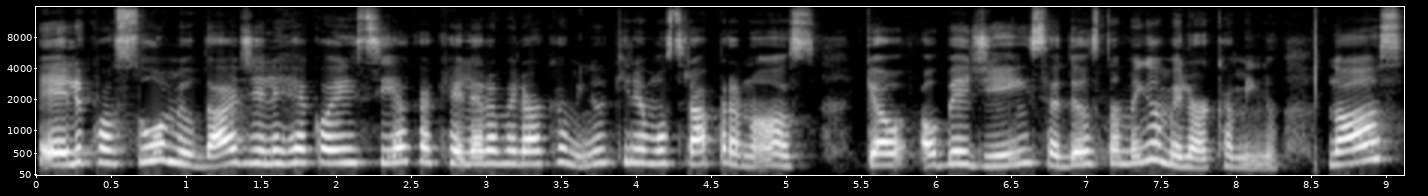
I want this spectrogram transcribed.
ele, com a sua humildade, ele reconhecia que aquele era o melhor caminho e queria mostrar para nós que a obediência a Deus também é o melhor caminho. Nós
